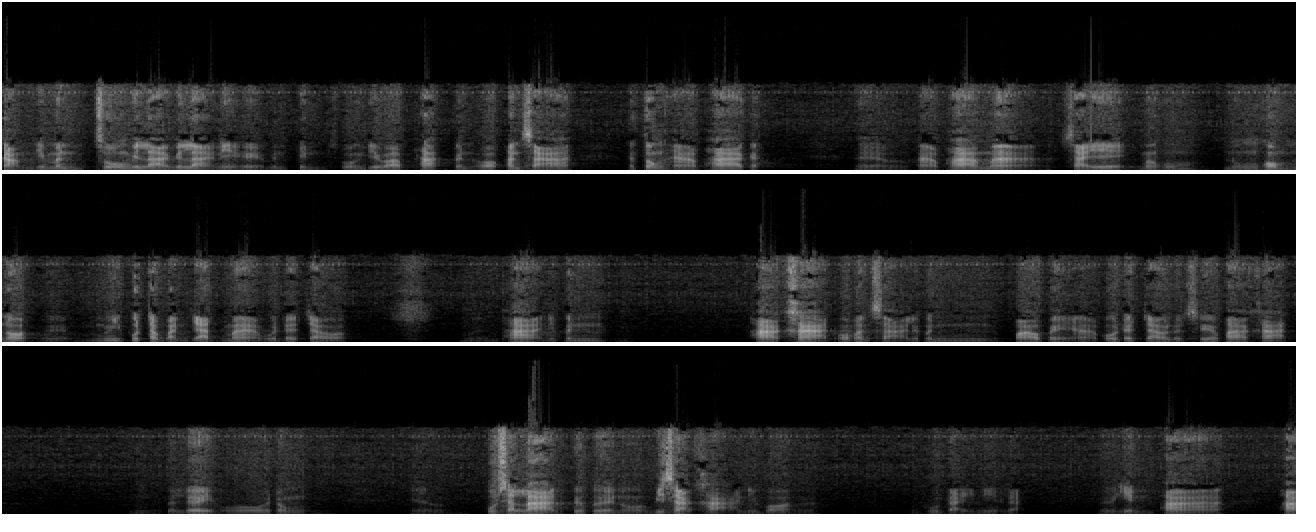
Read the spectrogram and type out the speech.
กรรมที่มันสวงเวลาเวลานี้เออมันเป็นสวงที่ว่าพระเป็นอพรรษาก็ต้องหาผ้าก็เออหาผ้ามาใส่มาหุมหนุงห่มเนาะเออมีพุทธบัญญัติมาพุทธเจ้า เหมือนผ้านี่เป็นผ้าขาดอพรรษาเลยเพิ่นเฝ้าไปหาพระพุทธเจ้าหรือเสื้อผ้าขาดกันเลย โอ้ตรงผู้ฉลาดคือเพื่อนเนาะวิสาขานี่บ่ผู้ใดนี่แหละเห็นผ้า พระ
